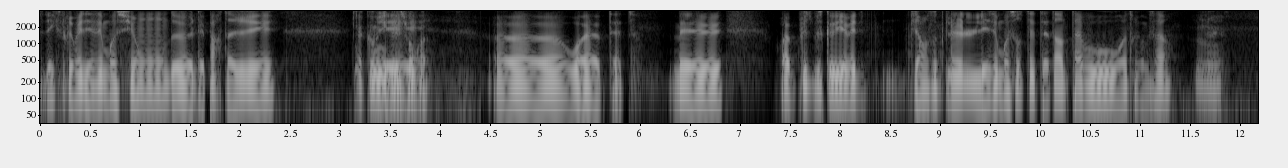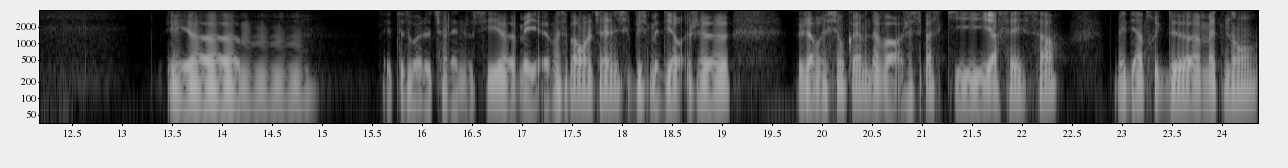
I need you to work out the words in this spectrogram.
d'exprimer tes émotions, de les partager. La communication, Et- quoi. Euh, ouais, peut-être. Mais ouais, plus parce qu'il y avait. J'ai l'impression que le- les émotions c'était peut-être un tabou ou un truc comme ça. Ouais. Et, euh, et peut-être ouais, le challenge aussi. euh, mais euh, moi, c'est pas vraiment le challenge, c'est plus me dire. Je, j'ai l'impression quand même d'avoir. Je sais pas ce qui a fait ça, mais il y a un truc de maintenant,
